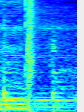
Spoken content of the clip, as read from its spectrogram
should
